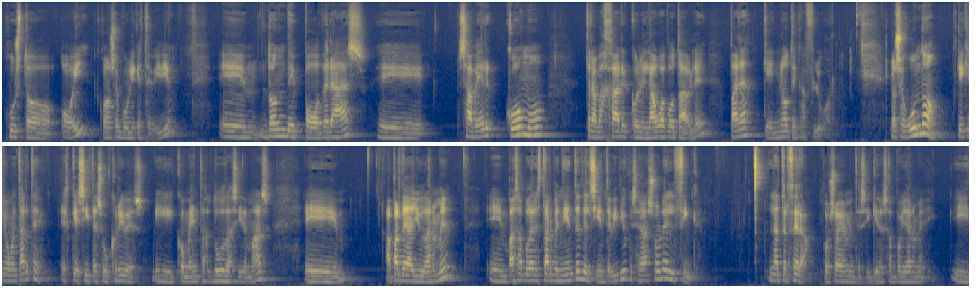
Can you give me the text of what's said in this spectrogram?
justo hoy, cuando se publique este vídeo, eh, donde podrás eh, saber cómo trabajar con el agua potable para que no tenga flúor. Lo segundo que quiero comentarte es que si te suscribes y comentas dudas y demás, aparte de ayudarme, vas a poder estar pendiente del siguiente vídeo que será sobre el zinc. La tercera, pues obviamente si quieres apoyarme y,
